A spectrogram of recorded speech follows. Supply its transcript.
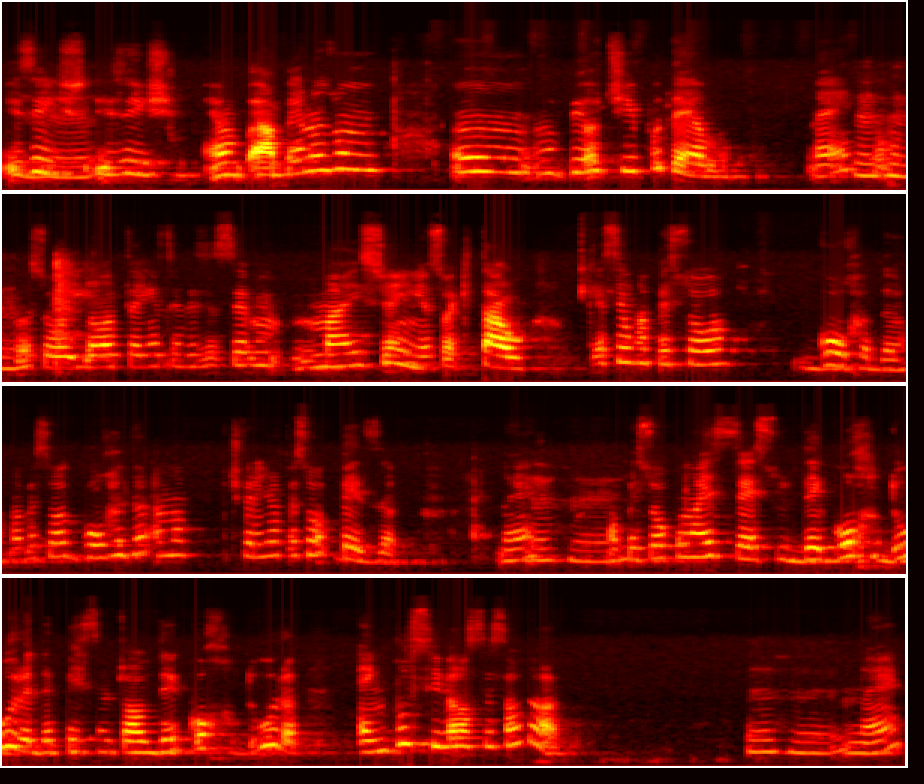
Existe, uhum. existe. É apenas um, um, um biotipo dela, né? Então, uhum. Uma pessoa e ela tem a tendência a ser mais cheinha. Só que tal, quer ser uma pessoa gorda. Uma pessoa gorda é uma diferente de uma pessoa obesa né? Uhum. Uma pessoa com excesso de gordura, de percentual de gordura, é impossível ela ser saudável. Uhum. Né?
